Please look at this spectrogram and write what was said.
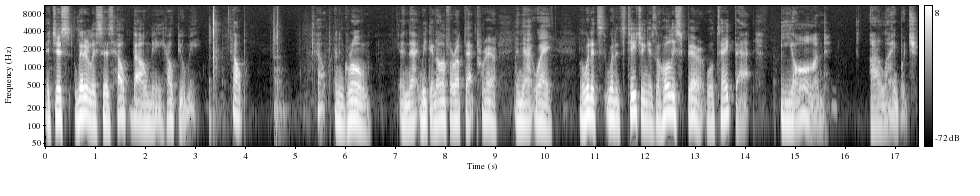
It just literally says, Help thou me, help you me. Help help and groan. And that we can offer up that prayer in that way. But what it's what it's teaching is the Holy Spirit will take that beyond our language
